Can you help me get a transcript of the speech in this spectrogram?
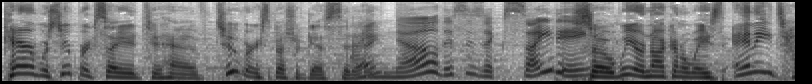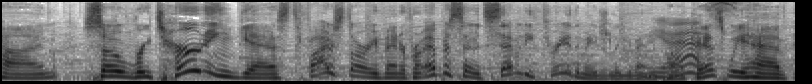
Karen, we're super excited to have two very special guests I today. know this is exciting. So we are not going to waste any time. So returning guest, five star eventer from episode 73 of the Major League Eventing Yes. Podcast, we have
